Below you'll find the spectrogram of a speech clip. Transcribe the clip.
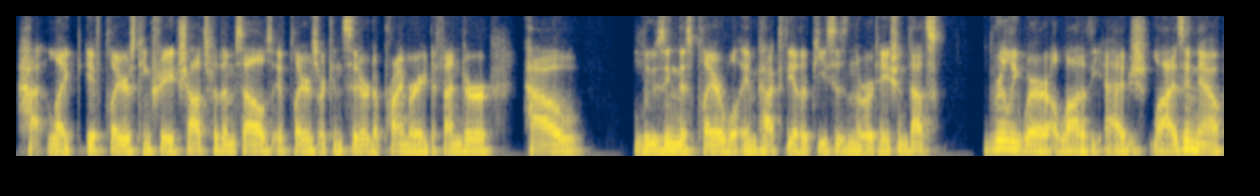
how, like if players can create shots for themselves, if players are considered a primary defender, how losing this player will impact the other pieces in the rotation. That's really where a lot of the edge lies in. Now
